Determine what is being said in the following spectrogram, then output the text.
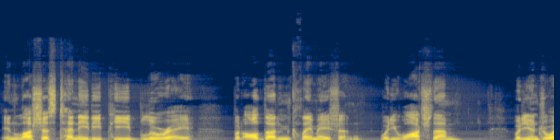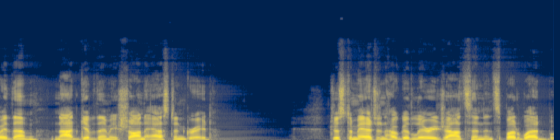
in luscious 1080p Blu ray, but all done in claymation? Would you watch them? Would you enjoy them? Not give them a Sean Astin grade? Just imagine how good Larry Johnson and Spud Webb,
